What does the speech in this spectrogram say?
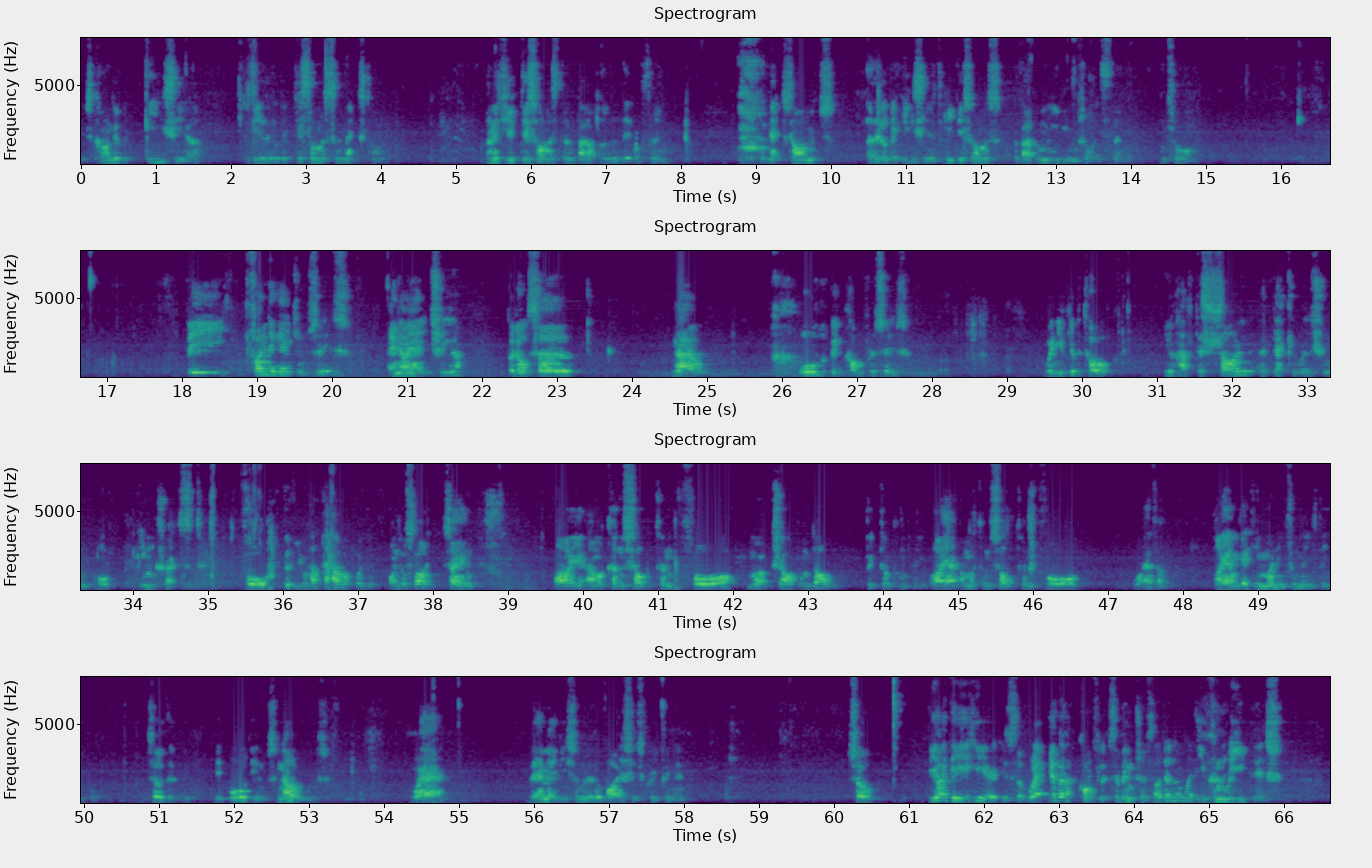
it's kind of easier to be a little bit dishonest the next time. And if you're dishonest about a little thing, next time it's a little bit easier to be dishonest about a medium sized thing, and so on. The funding agencies, NIH here, but also now all the big conferences, when you give a talk, you have to sign a declaration of interest form that you have to have up on your slide saying, I am a consultant for Merck Sharp and Dohme, big drug company. I am a consultant for whatever. I am getting money from these people. So that the audience knows where there may be some little biases creeping in. So the idea here is that wherever conflicts of interest, I don't know whether you can read this,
